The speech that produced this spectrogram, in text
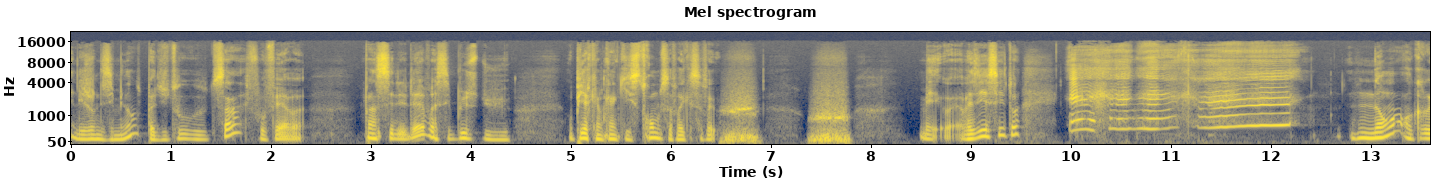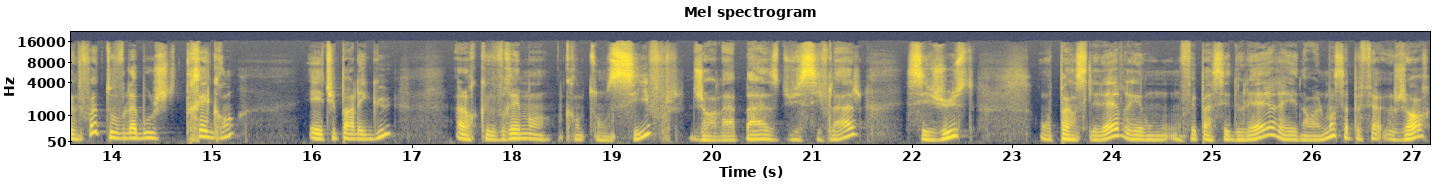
Les gens disaient, mais non, c'est pas du tout ça. Il faut faire pincer les lèvres. C'est plus du. Au pire, quelqu'un qui se trompe, ça ferait que ça fait. Mais vas-y, essaye-toi. Non, encore une fois, tu ouvres la bouche très grand et tu parles aigu. Alors que vraiment, quand on siffle, genre la base du sifflage, c'est juste, on pince les lèvres et on, fait passer de l'air et normalement ça peut faire genre,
